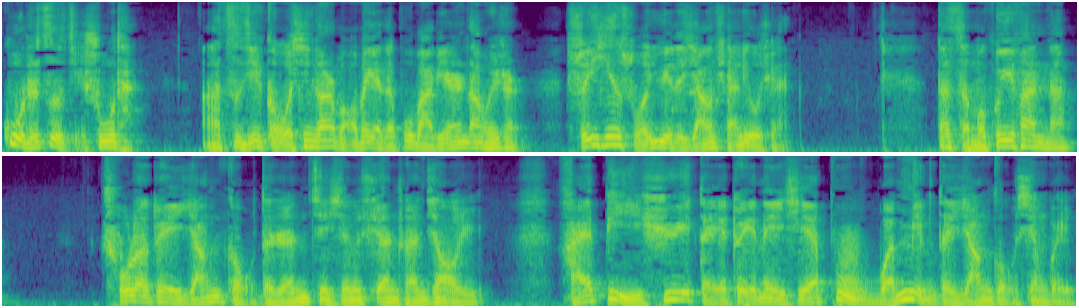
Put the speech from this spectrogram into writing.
顾着自己舒坦，啊，自己狗心肝宝贝的，不把别人当回事儿，随心所欲的养犬遛犬。那怎么规范呢？除了对养狗的人进行宣传教育，还必须得对那些不文明的养狗行为，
